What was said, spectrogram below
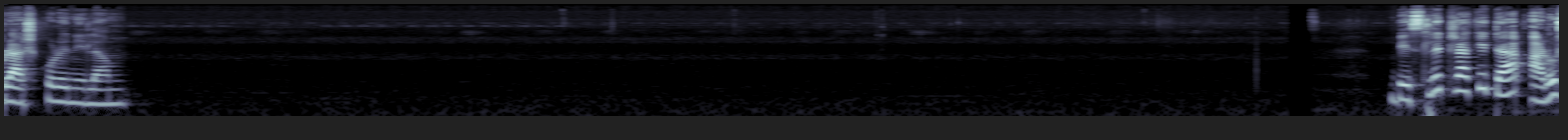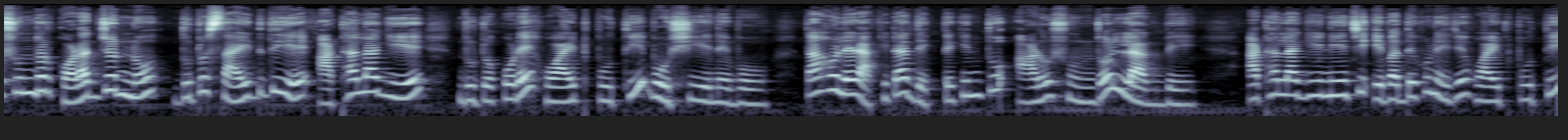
ব্রাশ করে নিলাম। ব্রেসলেট রাখিটা আরও সুন্দর করার জন্য দুটো সাইড দিয়ে আঠা লাগিয়ে দুটো করে হোয়াইট পুঁথি বসিয়ে নেব। তাহলে রাখিটা দেখতে কিন্তু আরও সুন্দর লাগবে। আঠা লাগিয়ে নিয়েছি, এবার দেখুন এই যে হোয়াইট পুঁতি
